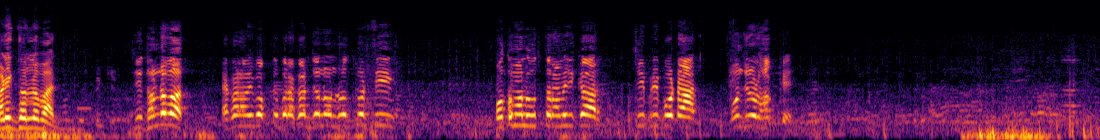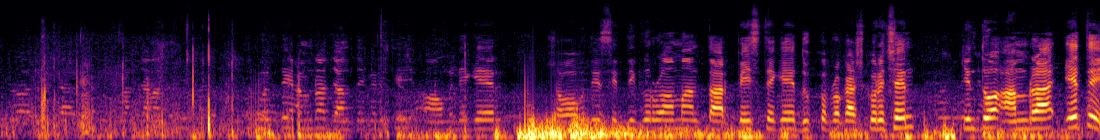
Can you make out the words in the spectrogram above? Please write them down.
অনেক ধন্যবাদ। জি ধন্যবাদ। এখন আমি বক্তব্য রাখার জন্য অনুরোধ করছি, প্রথম আলো উত্তর আমেরিকার চিফ রিপোর্টার মঞ্জুরুল হককে। আমরা জানতে পেরেছি আওয়ামী লীগের সভাপতি সিদ্দিকুর রহমান তার পেজ থেকে দুঃখ প্রকাশ করেছেন। কিন্তু আমরা এতে,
